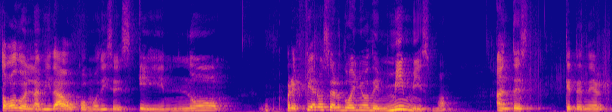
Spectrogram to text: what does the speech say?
todo en la vida, o como dices, eh, no, prefiero ser dueño de mí mismo antes que tener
